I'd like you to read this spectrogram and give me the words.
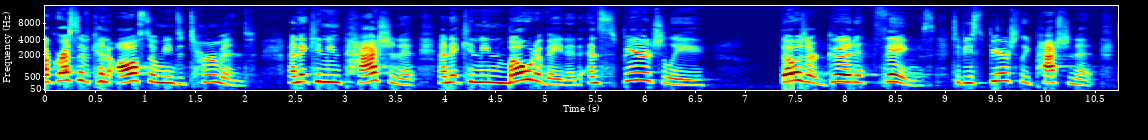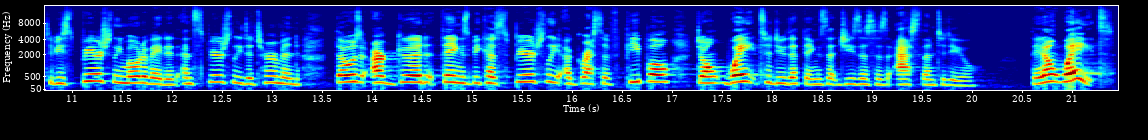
aggressive can also mean determined, and it can mean passionate, and it can mean motivated, and spiritually those are good things. To be spiritually passionate, to be spiritually motivated, and spiritually determined, those are good things because spiritually aggressive people don't wait to do the things that Jesus has asked them to do. They don't wait.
